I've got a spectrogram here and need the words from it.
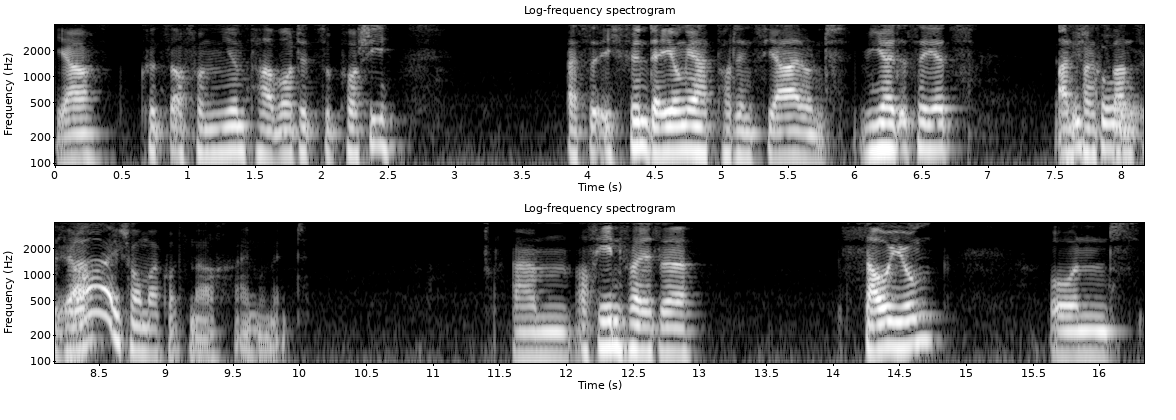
ja, kurz auch von mir ein paar Worte zu Poschi. Also ich finde, der Junge hat Potenzial und wie alt ist er jetzt? Anfang 20, ja, oder? Ja, ich schau mal kurz nach. Einen Moment. Ähm, auf jeden Fall ist er saujung und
